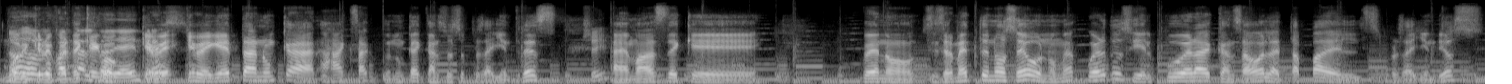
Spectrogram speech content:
No, Porque no recuerda falta que, Go- que Ve- 3. que Vegeta nunca, ajá, exacto, nunca alcanzó Super Saiyan 3. Sí. Además de que, bueno, sinceramente no sé o no me acuerdo si él pudo haber alcanzado la etapa del Super Saiyan Dios.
